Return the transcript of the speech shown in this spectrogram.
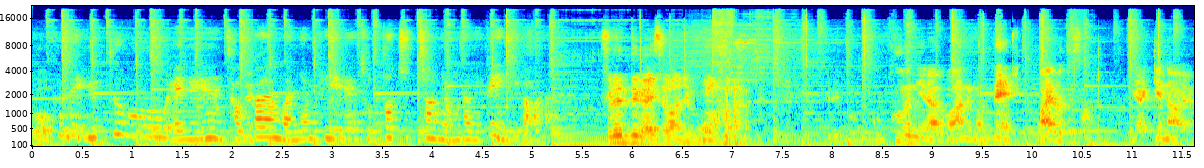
있고 근데 유튜브에는 저가형 만년필의 좋다 추천 영상이 꽤 인기가 많아요. 브랜드가 있어가지고 네. 그리고 코쿤이라고 하는 건데 파이로트사 얇게 나와요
